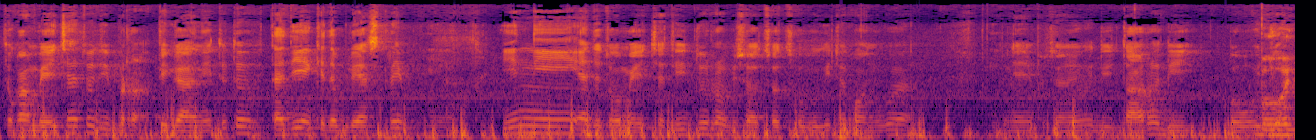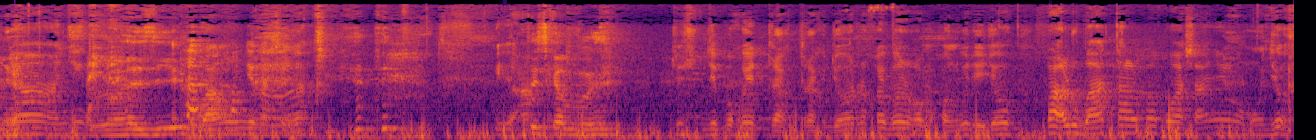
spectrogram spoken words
tukang beca tuh di pertigaan itu tuh tadi yang kita beli es krim. Ini ada tukang beca tidur habis sholat subuh gitu kawan gua. Ini petasan jagung ditaruh di bawah Bawahnya. joknya anjing bangun dia maksudnya Iya, ah. Terus kabur. Dia pokoknya teriak-teriak jorok kayak baru ngomong gue dia jauh. Pak lu batal pak puasanya lu ngomong jorok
